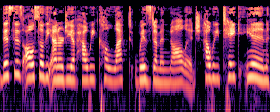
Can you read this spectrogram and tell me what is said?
This is also the energy of how we collect wisdom and knowledge, how we take in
